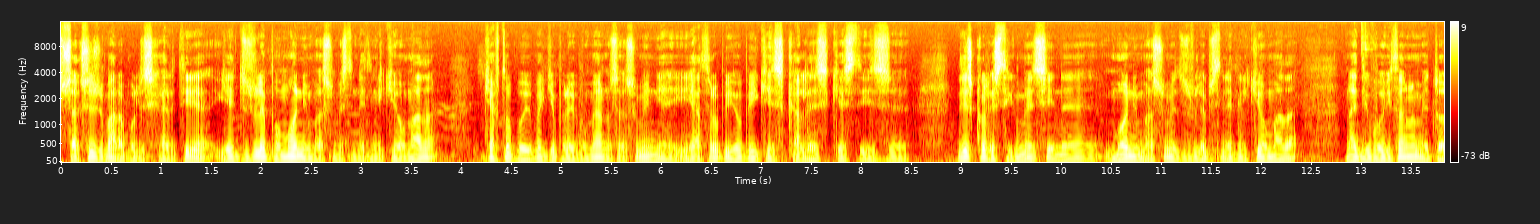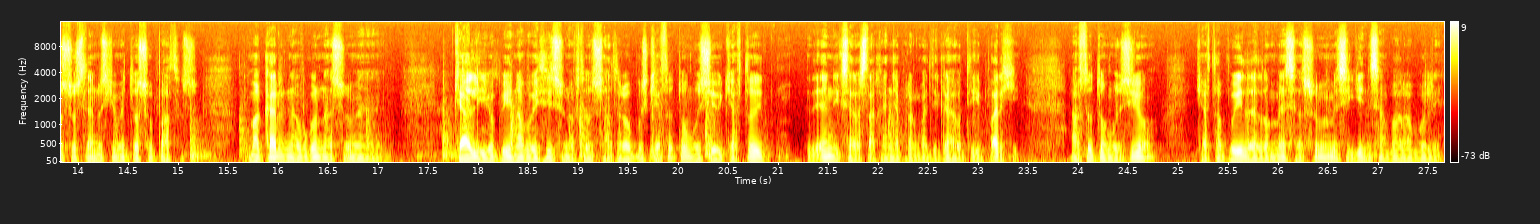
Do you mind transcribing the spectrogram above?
τους αξίζουν πάρα πολύ συγχαρητήρια γιατί τους βλέπω μόνιμα ας πούμε, στην εθνική ομάδα και αυτό που είπα και προηγουμένως ας πούμε είναι οι άνθρωποι οι οποίοι και στις καλές και στις ε, δύσκολες στιγμές είναι μόνιμα ας πούμε τους βλέπεις στην εθνική ομάδα να τη βοηθούν με τόσο στένος και με τόσο πάθος. Μακάρι να βγουν ας πούμε και άλλοι οι οποίοι να βοηθήσουν αυτούς τους ανθρώπους και αυτό το μουσείο και αυτό δεν ήξερα στα Χανιά πραγματικά ότι υπάρχει αυτό το μουσείο και αυτά που είδα εδώ μέσα ας πούμε με συγκίνησαν πάρα πολύ.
